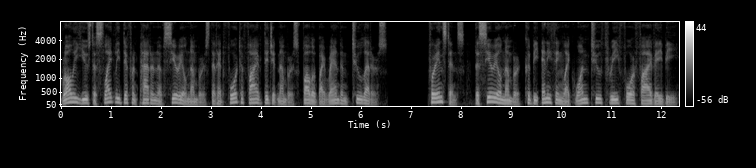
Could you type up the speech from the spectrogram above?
Raleigh used a slightly different pattern of serial numbers that had four to five digit numbers followed by random two letters. For instance, the serial number could be anything like 1 2 3 4 5 AB.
